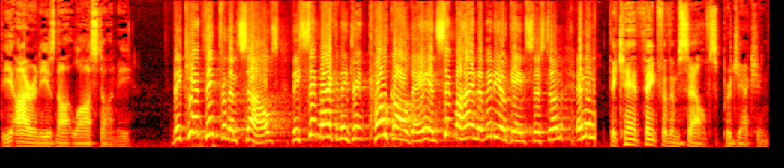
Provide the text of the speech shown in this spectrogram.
The irony is not lost on me. They can't think for themselves. They sit back and they drink Coke all day and sit behind a video game system and then They can't think for themselves, projection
